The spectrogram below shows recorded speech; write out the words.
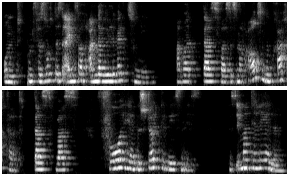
und, und versucht es einfach an der Hülle wegzunehmen. Aber das, was es nach außen gebracht hat, das, was vorher gestört gewesen ist, das Immaterielle,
